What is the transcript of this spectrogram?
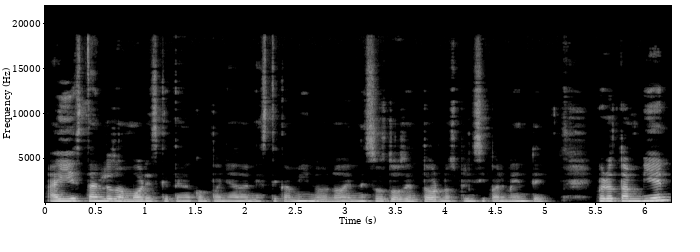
ahí están los amores que te han acompañado en este camino, ¿no? En esos dos entornos principalmente. Pero también,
